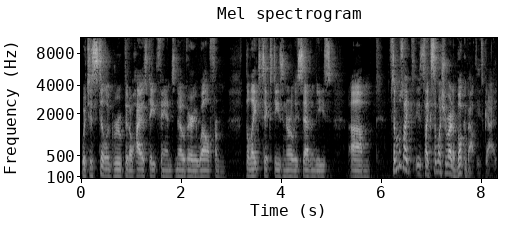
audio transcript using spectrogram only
which is still a group that Ohio State fans know very well from the late 60s and early 70s? Um, it's almost like it's like someone should write a book about these guys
